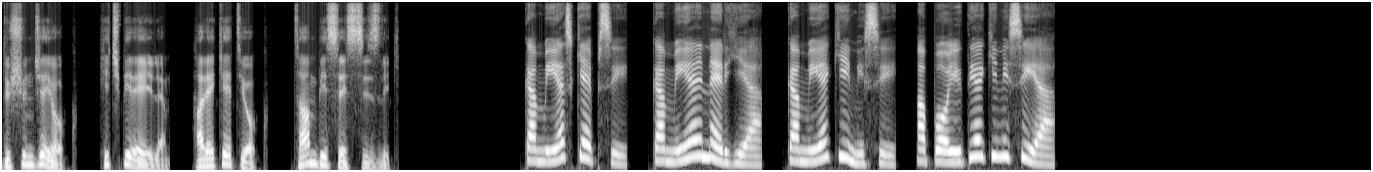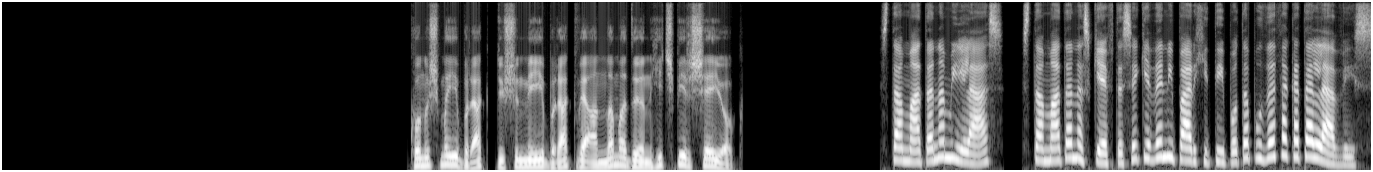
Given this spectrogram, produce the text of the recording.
Düşünce yok. Hiçbir eylem. Hareket yok. Tam bir sessizlik. Καμία σκέψη. Καμία ενέργεια. Καμία κίνηση. Απόλυτη ακινησία. Konuşmayı bırak, düşünmeyi bırak ve anlamadığın hiçbir şey yok. Σταμάτα να μιλάς, σταμάτα να σκέφτεσαι και δεν υπάρχει τίποτα που δεν θα καταλάβεις.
